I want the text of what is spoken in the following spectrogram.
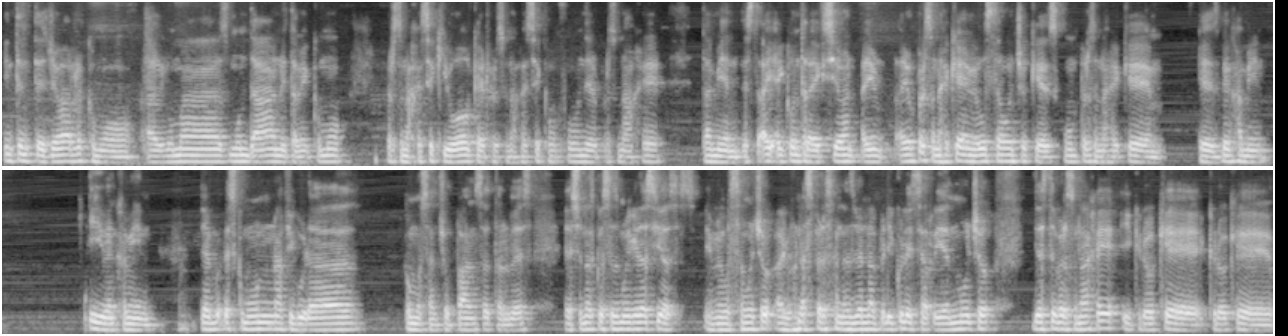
intenté llevarlo como algo más mundano, y también como el personaje se equivoca, el personaje se confunde, el personaje también, está, hay, hay contradicción, hay un, hay un personaje que a mí me gusta mucho, que es como un personaje que, que es Benjamín, y Benjamín es como una figura como Sancho Panza tal vez, es unas cosas muy graciosas. Y me gusta mucho, algunas personas ven la película y se ríen mucho de este personaje. Y creo que, creo que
